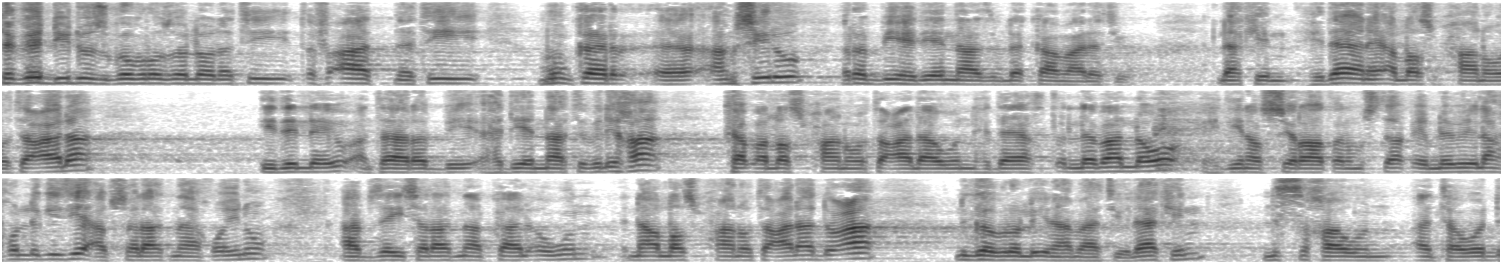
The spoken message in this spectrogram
ተገዲዱ ዝገብሮ ዘሎ ነቲ ጥፍኣት ነቲ ሙንከር ኣምሲሉ ረቢ የህድየና ዝብለካ ማለት እዩ ላኪን ህዳያ ናይ ኣላ ስብሓን ወተላ ይድለ ዩ እንታ ረቢ ኣህድየና ትብል ኢኻ ካብ ኣላ ስብሓን ወተላ እውን ህዳያ ክጥለብ ኣለዎ እህዲና ስራጥ ሙስታቂም ንብልና ኩሉ ግዜ ኣብ ሰላትና ኮይኑ ኣብዘይ ሰላትና ኣብ ካልእ እውን ንኣላ ስብሓን ወተላ ድዓ ንገብረሉ ኢና ማለት እዩ ንስኻ ውን ኣንታ ወዲ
